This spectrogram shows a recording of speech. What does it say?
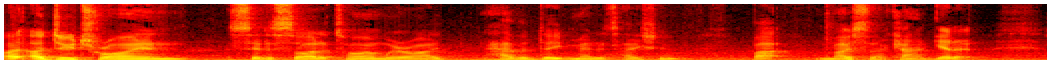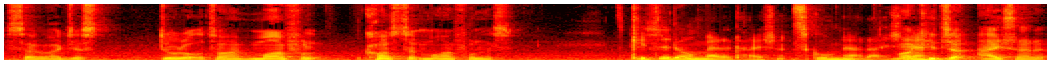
I, I do try and set aside a time where I have a deep meditation, but mostly I can't get it. So I just do it all the time. Mindful, constant mindfulness. Kids are doing meditation at school nowadays. My yeah. kids are ace at it.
